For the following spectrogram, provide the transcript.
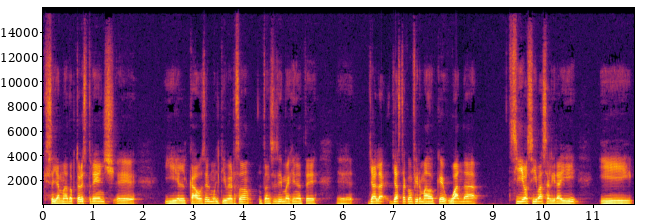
que se llama Doctor Strange eh, y el caos del multiverso. Entonces imagínate, eh, ya, ya está confirmado que Wanda sí o sí va a salir ahí y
